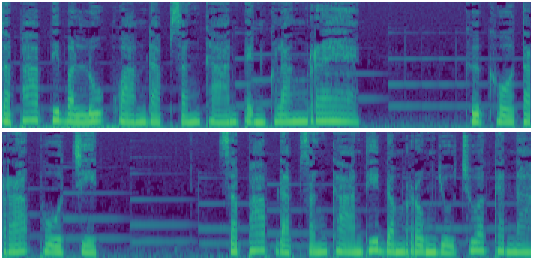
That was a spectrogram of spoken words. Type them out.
สภาพที่บรรลุความดับสังขารเป็นครั้งแรก คือโคตรภูจิต สภาพดับสังขารที่ดำรงอยู่ชั่วขณะ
